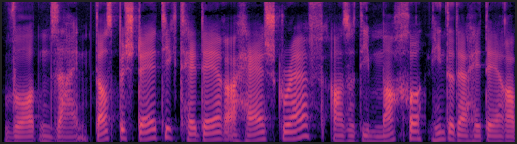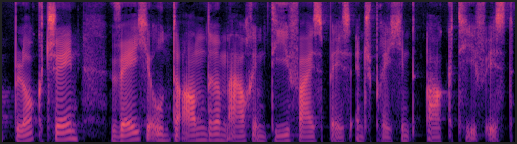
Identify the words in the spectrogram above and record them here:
worden sein. Das bestätigt Hedera Hashgraph, also die Macher hinter der Hedera Blockchain, welche unter anderem auch im DeFi-Space entsprechend aktiv ist.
